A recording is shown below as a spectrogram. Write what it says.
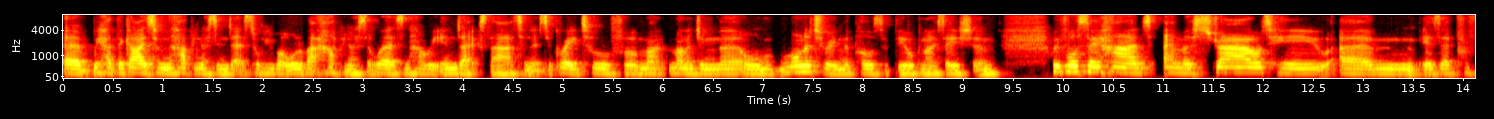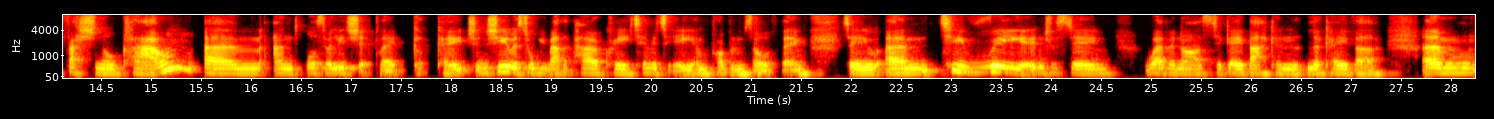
uh, we had the guys from the happiness index talking about all about happiness at work and how we index that. And it's a great tool for ma- managing the or monitoring the pulse of the organization. We've also had emma stroud who um, is a professional clown um, and also a leadership coach. And she was talking about the power of creativity and problem solving. So um, two really interesting webinars to go back and look over. Um,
